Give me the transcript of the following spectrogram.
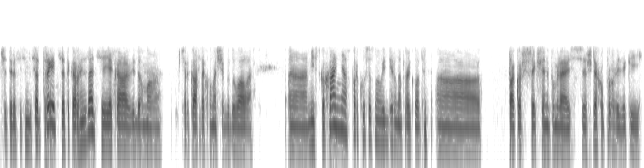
473. Це така організація, яка відома в Черкасах. Вона ще будувала Е, міст кохання в парку Сосновий Бір, наприклад. Е, також, якщо я не помиляюсь, шляхопровід, який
